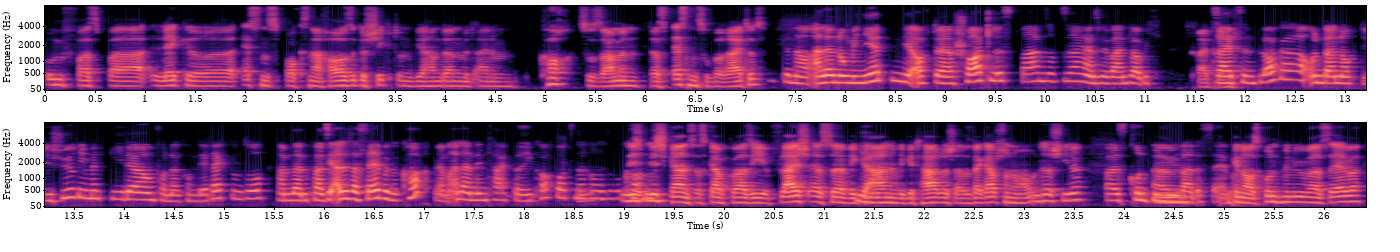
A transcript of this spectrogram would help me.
unfassbar leckere Essensbox nach Hause geschickt und wir haben dann mit einem Koch zusammen das Essen zubereitet. Genau, alle Nominierten, die auf der Shortlist waren sozusagen. Also wir waren, glaube ich, 13. 13 Blogger und dann noch die Jurymitglieder von der Comdirect und so, haben dann quasi alle dasselbe gekocht. Wir haben alle an dem Tag die Kochbox nach Hause bekommen. Nicht, nicht ganz. Es gab quasi Fleischesser, vegan, ja. vegetarisch. Also da gab es schon nochmal Unterschiede. Aber das Grundmenü ähm, war dasselbe. Genau, das Grundmenü war dasselbe.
